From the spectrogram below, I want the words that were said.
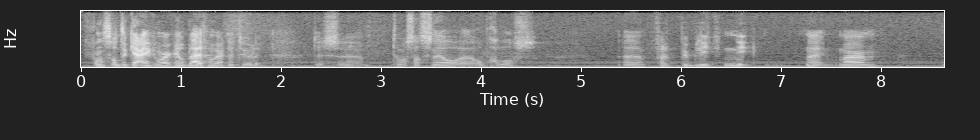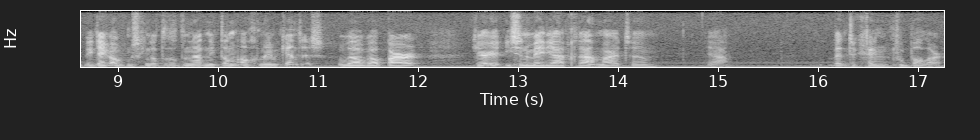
van stond te kijken, waar ik heel blij van werd natuurlijk. Dus eh, toen was dat snel eh, opgelost. Eh, voor het publiek niet, nee. Maar ik denk ook misschien dat dat inderdaad niet dan algemeen bekend is. Hoewel ik wel een paar keer iets in de media heb gedaan. Maar het, ehm, ja, ik ben natuurlijk geen voetballer.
